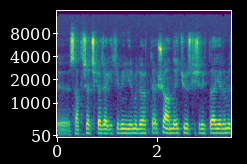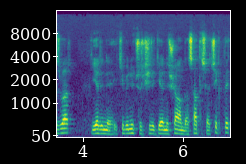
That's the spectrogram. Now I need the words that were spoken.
e, satışa çıkacak 2024'te. Şu anda 200 kişilik daha yerimiz var. Yerini 2300 kişilik yerini şu anda satışa çıktık.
